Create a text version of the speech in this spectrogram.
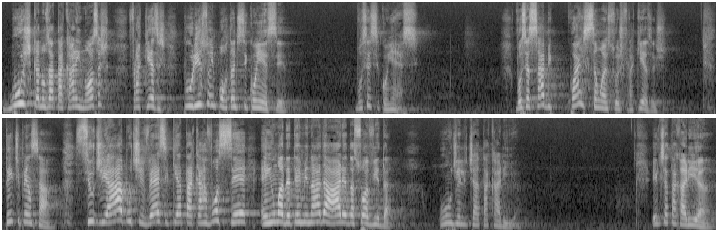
busca nos atacar em nossas fraquezas. Por isso é importante se conhecer. Você se conhece? Você sabe quais são as suas fraquezas? Tente pensar: se o diabo tivesse que atacar você em uma determinada área da sua vida, onde ele te atacaria? Ele te atacaria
